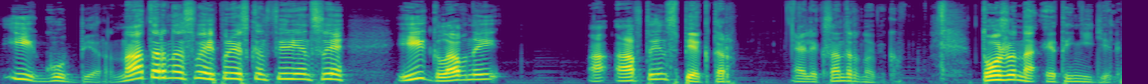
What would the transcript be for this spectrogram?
и губернатор на своей пресс-конференции, и главный автоинспектор Александр Новиков. Тоже на этой неделе.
